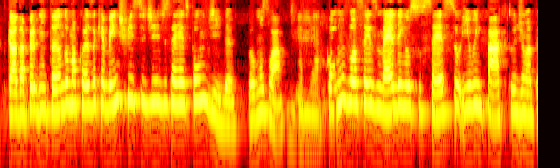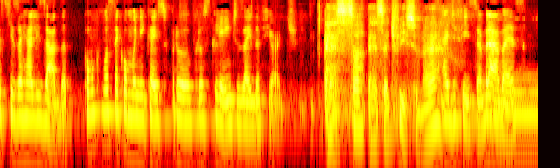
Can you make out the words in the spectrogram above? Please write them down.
Porque ela está perguntando uma coisa que é bem difícil de, de, ser respondida. Vamos lá. Vamos lá. Como vocês medem o sucesso e o impacto de uma pesquisa realizada? Como que você comunica isso para os clientes aí da Fjord? Essa, essa é difícil, né? É difícil, é braba o... essa.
